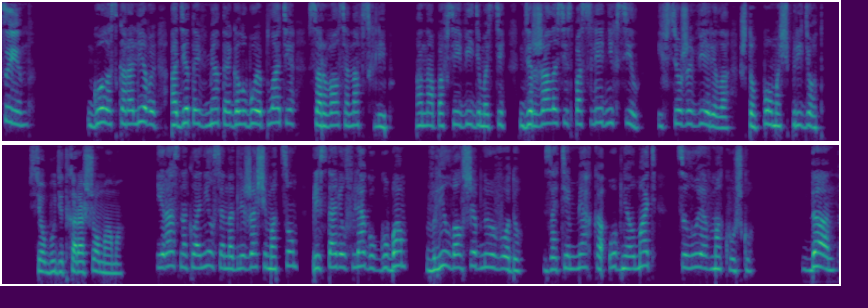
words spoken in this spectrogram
сын!» Голос королевы, одетой в мятое голубое платье, сорвался на всхлип. Она, по всей видимости, держалась из последних сил и все же верила, что помощь придет. «Все будет хорошо, мама». И раз наклонился над лежащим отцом, приставил флягу к губам, влил волшебную воду, затем мягко обнял мать, целуя в макушку. «Дан!»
